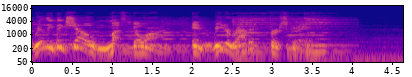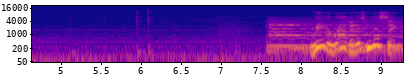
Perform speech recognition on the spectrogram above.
really big show must go on in Reader Rabbit first grade. Reader Rabbit is missing.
